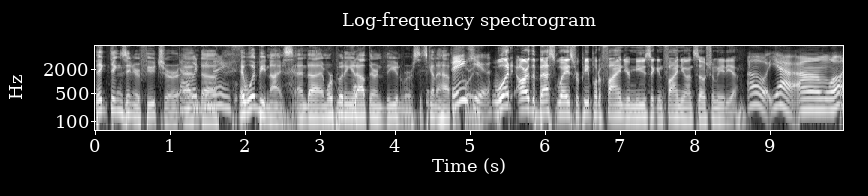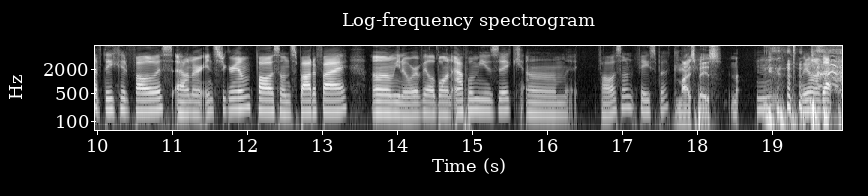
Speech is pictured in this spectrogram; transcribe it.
big things in your future. That and would be uh, nice. it would be nice. And uh, and we're putting it out there into the universe. It's gonna happen. Thank for you. What are the best ways for people to find your music and find you on social media? Oh yeah. Um, well, if they could follow us on our Instagram, follow us on Spotify. Um, you know, we're available on Apple Music. Um, follow us on Facebook. MySpace. Mm, we don't have that.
